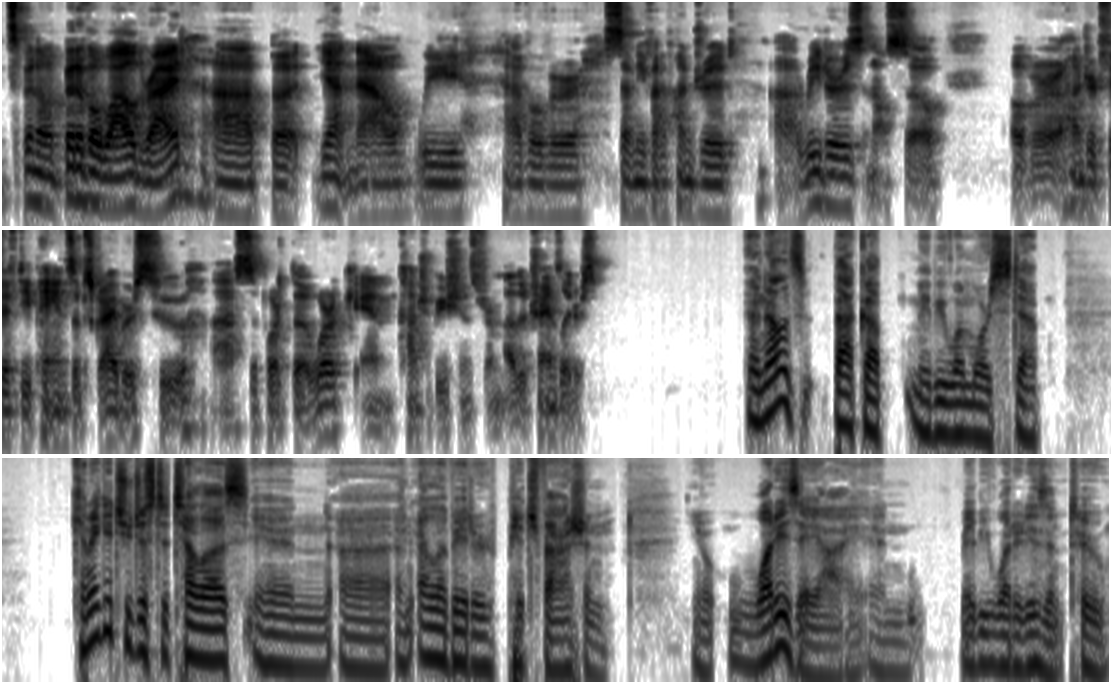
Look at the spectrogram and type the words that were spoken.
it's been a bit of a wild ride, uh, but yeah, now we have over 7,500 uh, readers and also over 150 paying subscribers who uh, support the work and contributions from other translators. And now let's back up maybe one more step. Can I get you just to tell us in an elevator pitch fashion you know what is AI and maybe what it isn't too.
